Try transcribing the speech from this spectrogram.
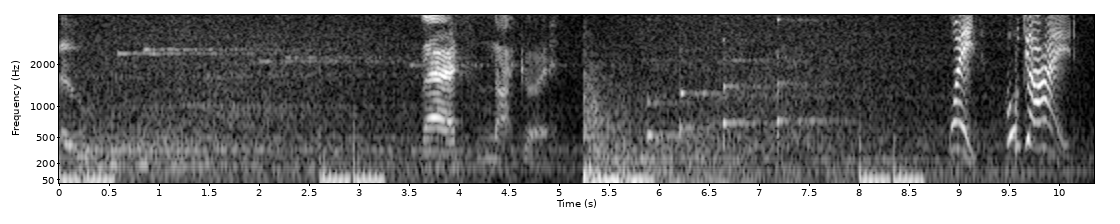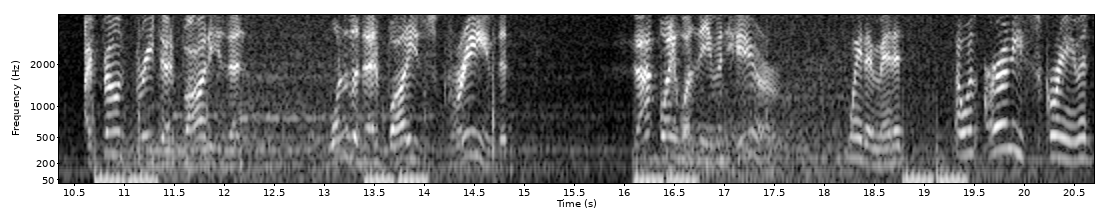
oh. That's not good. Wait, who died? I found three dead bodies and one of the dead bodies screamed and that body wasn't even here. Wait a minute, that was Ernie's scream and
